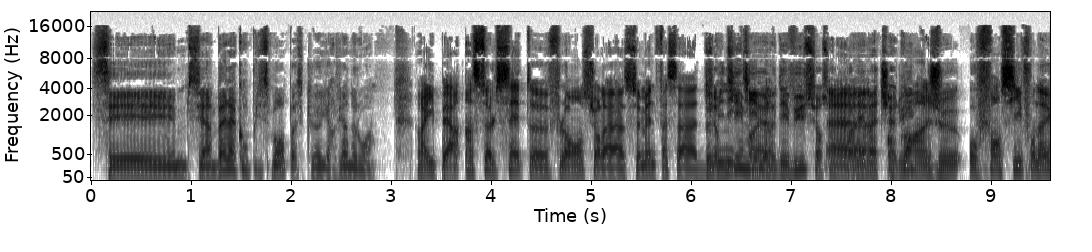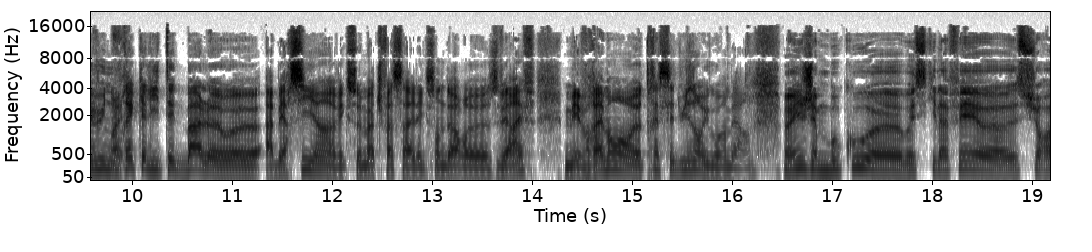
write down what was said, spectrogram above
c'est un bel accomplissement parce qu'il revient de loin. Ouais, il perd un seul set, euh, Florent, sur la semaine face à Dominique Thiem, ouais, au début, sur son Euh, premier match à lui. encore un jeu offensif. On avait vu une Ouais. vraie qualité de balle euh, à Bercy hein, avec ce match face à Alexander euh, Zverev, mais vraiment euh, très séduisant Hugo Humbert. hein. Oui, j'aime beaucoup ce qu'il a fait sur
